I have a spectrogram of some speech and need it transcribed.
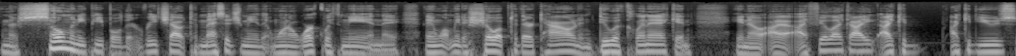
and there's so many people that reach out to message me that want to work with me and they they want me to show up to their town and do a clinic and you know, I I feel like I I could I could use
